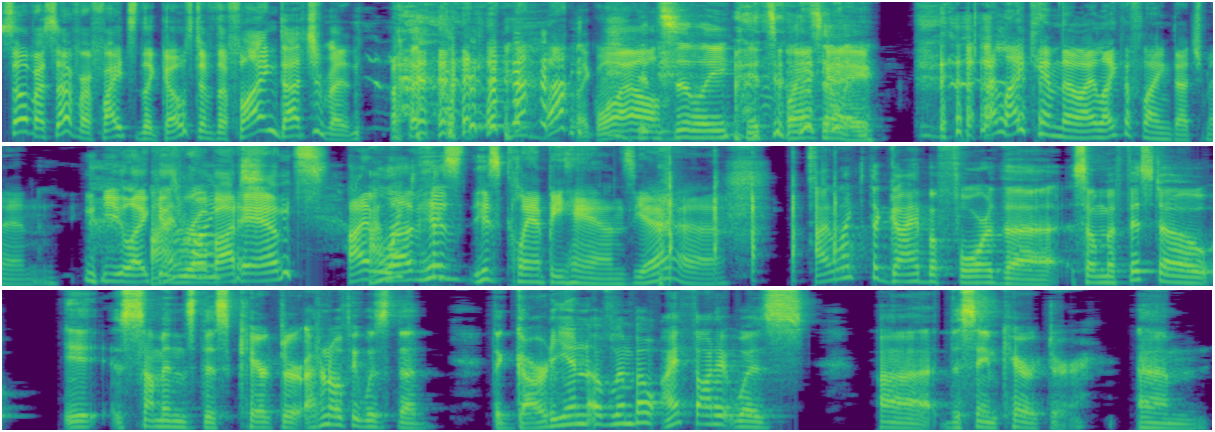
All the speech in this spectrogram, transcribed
Silver Surfer fights the ghost of the Flying Dutchman. like, well, It's silly. It's quite Okay. silly. I like him though. I like the Flying Dutchman. you like his I robot liked- hands? I, I love liked the- his his clampy hands. Yeah. I liked the guy before the so Mephisto it summons this character. I don't know if it was the the guardian of Limbo. I thought it was uh the same character. Um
